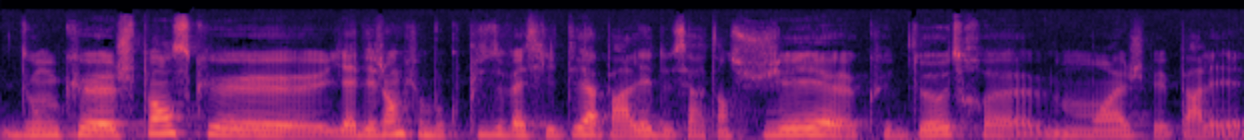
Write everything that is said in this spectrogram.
donc euh, je pense qu'il y a des gens qui ont beaucoup plus de facilité à parler de certains sujets euh, que d'autres. Euh, moi, je vais parler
